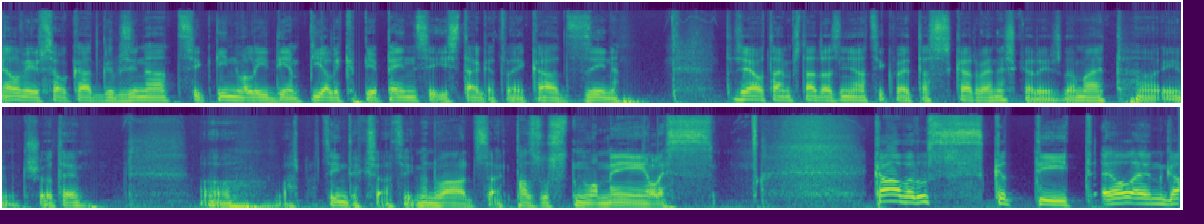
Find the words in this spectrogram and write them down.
Elvīra savukārt grib zināt, cik invalīdiem pielika pie pensijas tagad, vai kāds zina. Tas jautājums tādā ziņā, cik vai tas skar vai neskar, jūs domājat, šo te uh, indeksāciju. Man vārdi sāk pazust no mēles. Kā var uzskatīt LNG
